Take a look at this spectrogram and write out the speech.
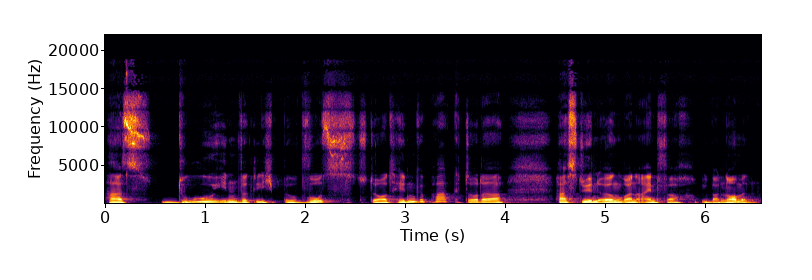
Hast du ihn wirklich bewusst dorthin gepackt oder hast du ihn irgendwann einfach übernommen?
